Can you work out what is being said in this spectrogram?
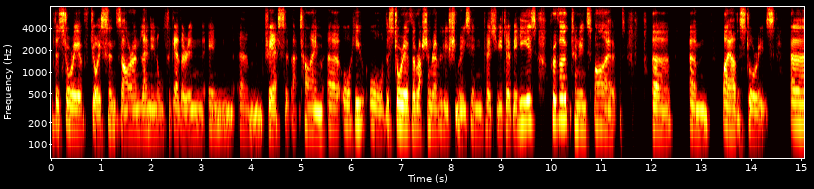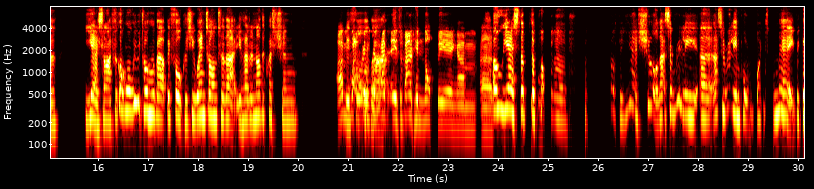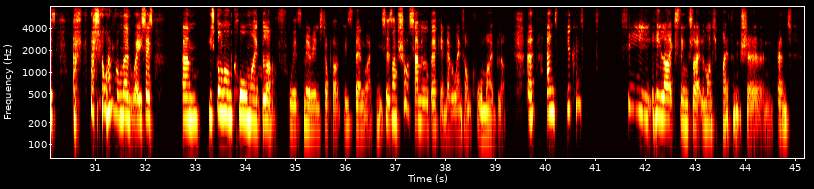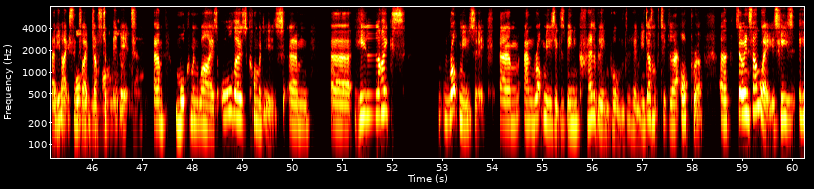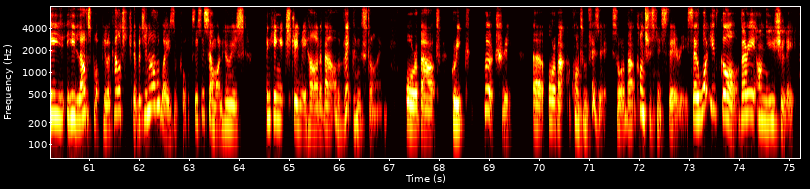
the story of Joyce and Tzara and Lenin all together in in um, Trieste at that time, uh, or he or the story of the Russian revolutionaries in Coast of Utopia. He is provoked and inspired uh, um, by other stories. Uh, yes, and I forgot what we were talking about before because you went on to that. You had another question. Um, well, it's, about, it's, about, him not being. Um, uh, oh yes, the the popular. Yeah, sure. That's a really uh, that's a really important point to make because that's a wonderful moment where he says um, he's gone on Call My Bluff with Miriam Stoppard, his then wife, and he says, "I'm sure Samuel Beckett never went on Call My Bluff," uh, and you can see he likes things like the Monty Python show and, and uh, he likes things Morecambe like Just a Minute, um, Morecambe and Wise, all those comedies. Um, uh, he likes rock music um, and rock music has been incredibly important to him. He doesn't particularly like opera. Uh, so in some ways he's he he loves popular culture, but in other ways, of course, this is someone who is thinking extremely hard about Wittgenstein or about Greek poetry uh, or about quantum physics or about consciousness theory. So what you've got very unusually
